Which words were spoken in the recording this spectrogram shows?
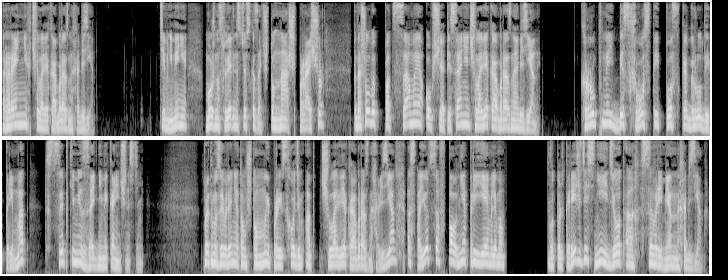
ранних человекообразных обезьян. Тем не менее, можно с уверенностью сказать, что наш пращур подошел бы под самое общее описание человекообразной обезьяны. Крупный, бесхвостый, плоскогрудый примат с цепкими задними конечностями – Поэтому заявление о том, что мы происходим от человекообразных обезьян, остается вполне приемлемым, Вот только речь здесь не идет о современных обезьянах.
